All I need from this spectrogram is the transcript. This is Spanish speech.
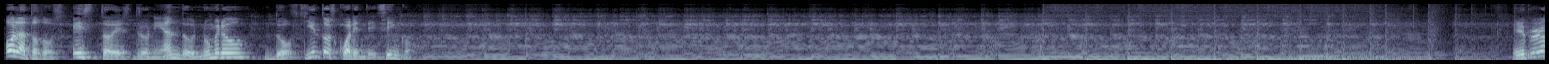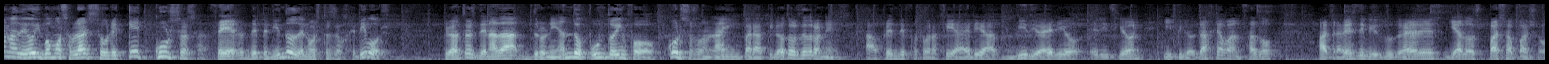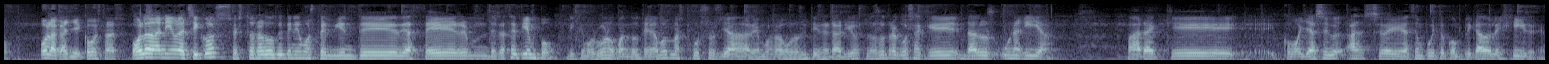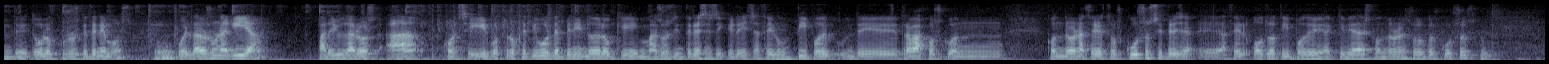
Hola a todos, esto es Droneando número 245. En el programa de hoy vamos a hablar sobre qué cursos hacer dependiendo de nuestros objetivos. Pero antes de nada, droneando.info, cursos online para pilotos de drones. Aprende fotografía aérea, vídeo aéreo, edición y pilotaje avanzado a través de videotutoriales guiados paso a paso. Hola Calle, ¿cómo estás? Hola Dani, hola chicos. Esto es algo que teníamos pendiente de hacer desde hace tiempo. Dijimos, bueno, cuando tengamos más cursos ya haremos algunos itinerarios. No es otra cosa que daros una guía para que, como ya se, se hace un poquito complicado elegir entre todos los cursos que tenemos, pues daros una guía para ayudaros a conseguir vuestros objetivos dependiendo de lo que más os interese. Si queréis hacer un tipo de trabajos con, con drone, hacer estos cursos, si queréis eh, hacer otro tipo de actividades con drones o otros cursos.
